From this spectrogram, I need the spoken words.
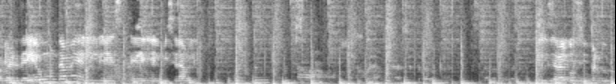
A ver, de un, dame el, este, el miserable. Tiene que ser algo súper duro.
